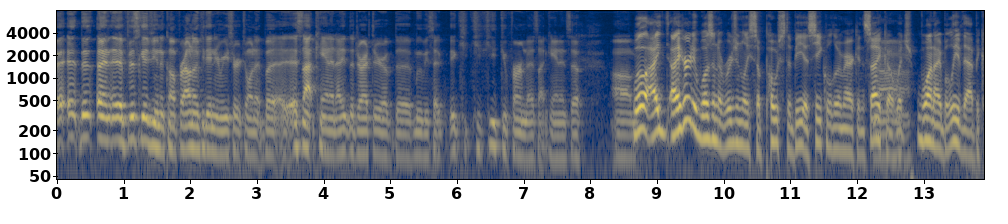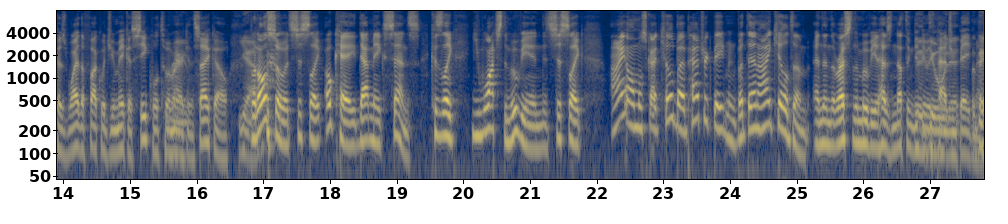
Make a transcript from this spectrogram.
it, it, and if this gives you any comfort, I don't know if you did any research on it, but it's not canon. I think the director of the movie said he, he, confirmed that it's not canon. So. Um, Well, I I heard it wasn't originally supposed to be a sequel to American Psycho, Nah. which one I believe that because why the fuck would you make a sequel to American Right. Psycho? Yeah. But also, it's just like okay, that makes sense because like you watch the movie and it's just like. I almost got killed by Patrick Bateman, but then I killed him, and then the rest of the movie it has nothing to to do with Patrick. Bateman. They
